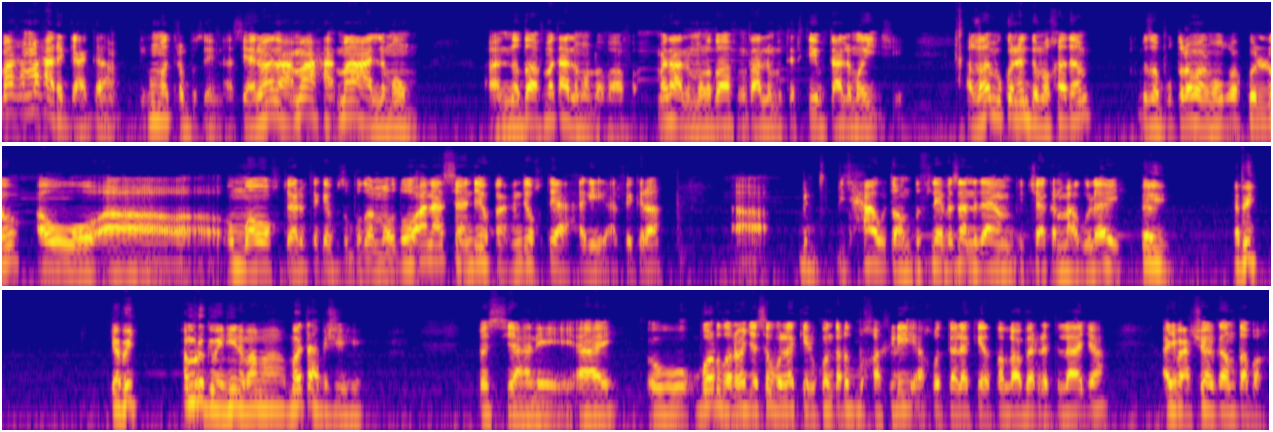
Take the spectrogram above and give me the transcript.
ما ما حرجع كلام هم ما تربوا زي الناس. يعني ما ما ما علموهم النظافة ما تعلموا النظافة ما تعلموا النظافة ما تعلموا الترتيب ما تعلموا أي شيء. أغلبهم يكون عندهم الخدم بيظبطوا لهم الموضوع كله أو آه ام أو اخت عرفت كيف يظبطوا الموضوع. أنا هسه عندي عندي أختي على الحقيقة على فكرة آه بت- بتحاول تنظف لي بس أنا دائما بتشاكل معها أقول أي أي يا بيت يا بيت امرق من هنا ما ما, شيء بس يعني أي وبرضه لما أجي أسوي الاكل كنت اطبخ اكلي اخذ الاكل اطلعه برا الثلاجه أجي بعد شوية كان طبخ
